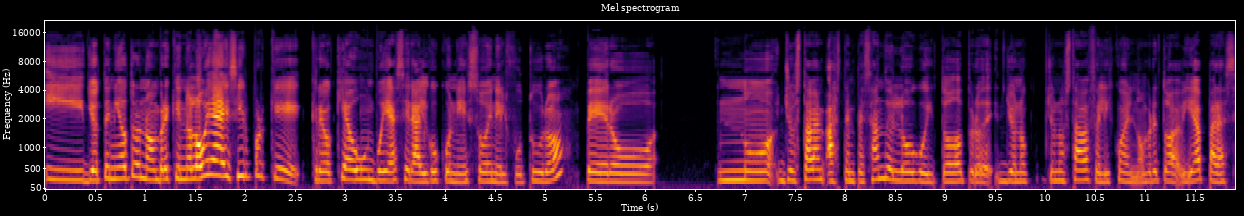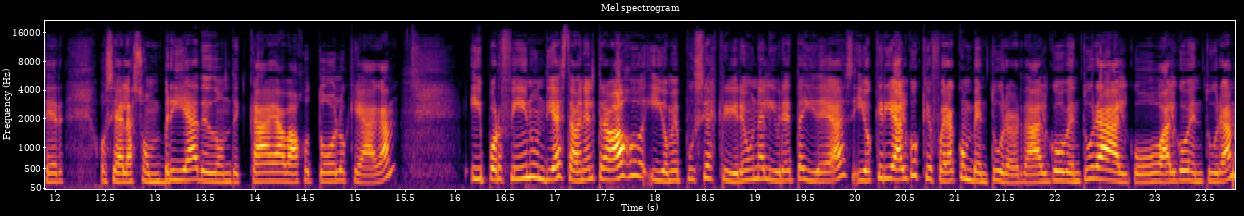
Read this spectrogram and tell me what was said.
Y yo tenía otro nombre que no lo voy a decir porque creo que aún voy a hacer algo con eso en el futuro. Pero no, yo estaba hasta empezando el logo y todo, pero yo no, yo no estaba feliz con el nombre todavía para hacer, o sea, la sombría de donde cae abajo todo lo que haga. Y por fin un día estaba en el trabajo y yo me puse a escribir en una libreta ideas y yo quería algo que fuera con Ventura, ¿verdad? Algo Ventura, algo, algo Ventura.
